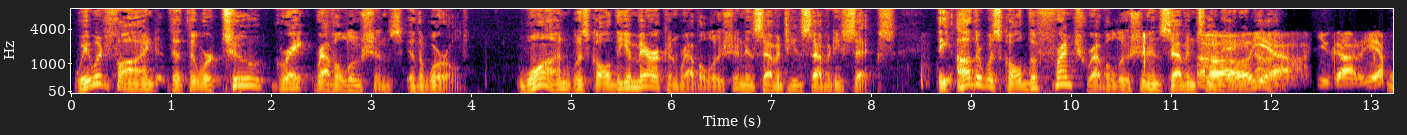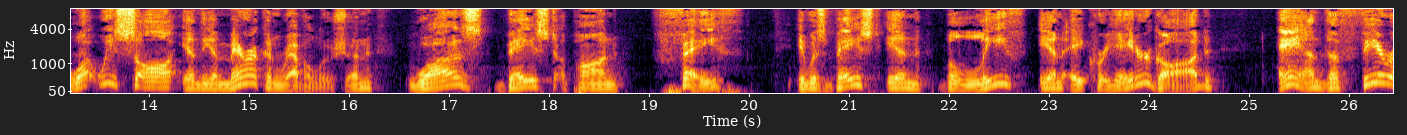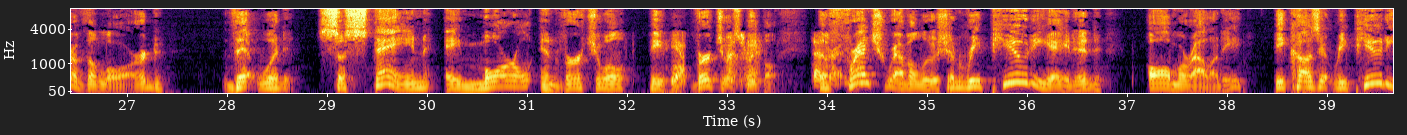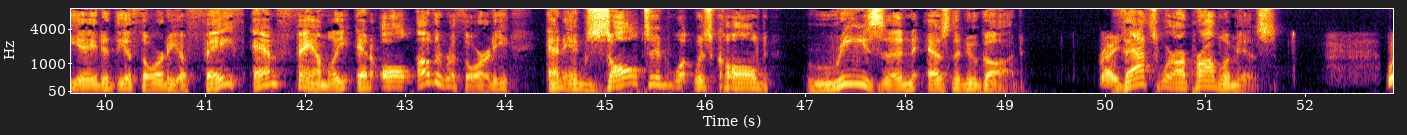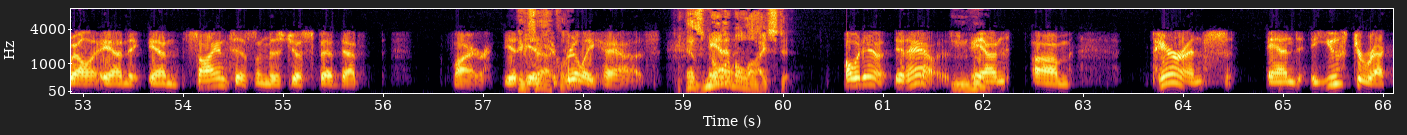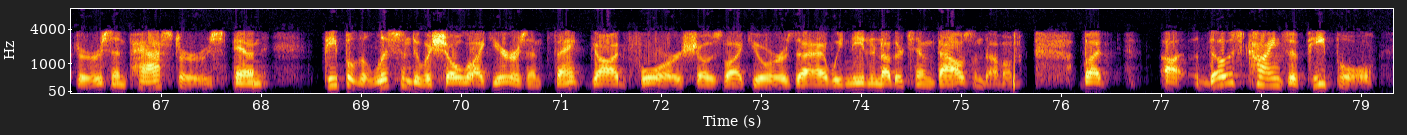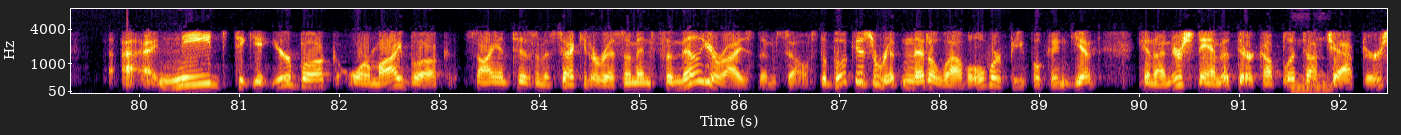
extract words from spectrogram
we would find that there were two great revolutions in the world. One was called the American Revolution in 1776. The other was called the French Revolution in 1789. Oh, yeah. You got it. Yep. What we saw in the American Revolution was based upon faith. It was based in belief in a creator God and the fear of the Lord that would sustain a moral and virtual people, yep. virtuous That's people. The right. French Revolution repudiated all morality because it repudiated the authority of faith and family and all other authority and exalted what was called reason as the new God. Right. That's where our problem is. Well, and and scientism has just fed that fire. It, exactly. it really has. Has normalized and, it. Oh, it is. It has. Mm-hmm. And um, parents and youth directors and pastors and people that listen to a show like yours and thank God for shows like yours. Uh, we need another 10,000 of them. But uh, those kinds of people uh, need to get your book or my book, Scientism and Secularism, and familiarize themselves. The book is written at a level where people can get can understand it. There are a couple of tough mm-hmm. chapters,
